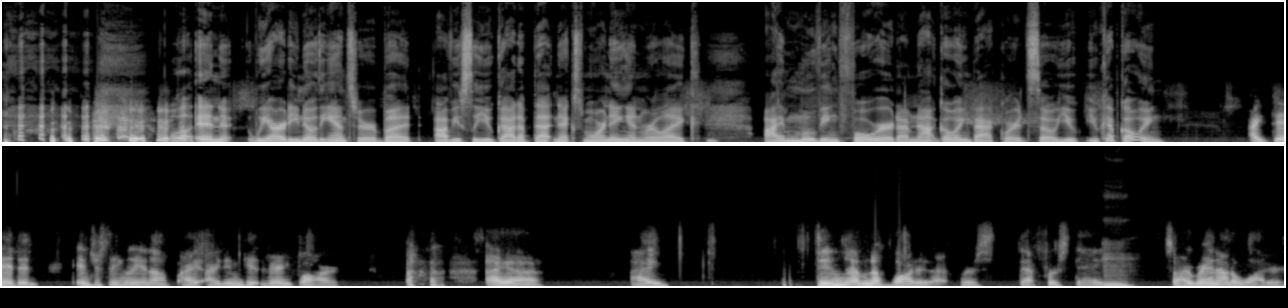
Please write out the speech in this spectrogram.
well, and we already know the answer, but obviously you got up that next morning and were like, I'm moving forward. I'm not going backwards. So you you kept going. I did and interestingly enough, I, I didn't get very far. I uh I didn't have enough water that first that first day. Mm. So I ran out of water,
